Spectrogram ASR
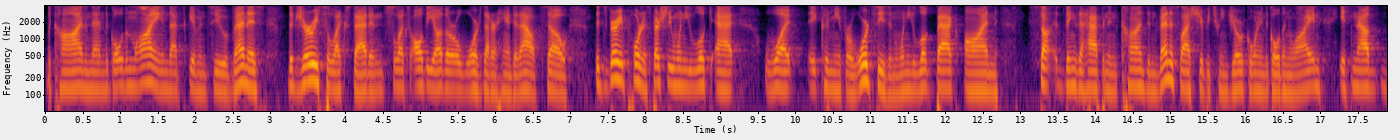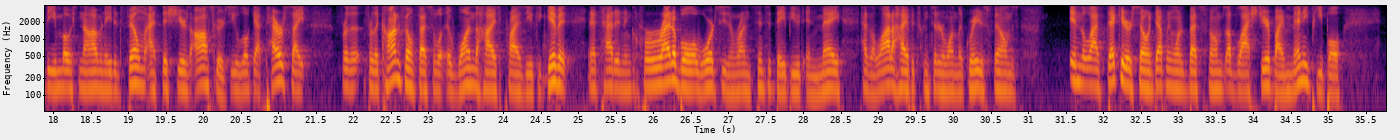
the Cannes and then the Golden Lion that's given to Venice, the jury selects that and selects all the other awards that are handed out. So it's very important, especially when you look at what it could mean for award season. When you look back on some things that happened in Cannes and Venice last year between Joker winning the Golden Lion, it's now the most nominated film at this year's Oscars. You look at Parasite for the for the Cannes Film Festival, it won the highest prize you could give it, and it's had an incredible award season run since it debuted in May. Has a lot of hype. It's considered one of the greatest films in the last decade or so, and definitely one of the best films of last year by many people.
